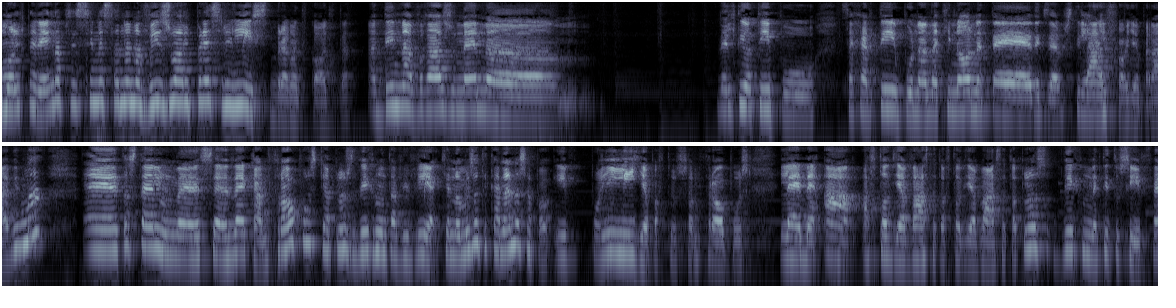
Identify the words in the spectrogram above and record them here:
μόλις περιέγραψες είναι σαν ένα visual press release στην πραγματικότητα. Αντί να βγάζουν ένα δελτίο τύπου σε χαρτί που να ανακοινώνεται, δεν ξέρω, στη LiFO για παράδειγμα, ε, το στέλνουν σε 10 ανθρώπους και απλώς δείχνουν τα βιβλία. Και νομίζω ότι κανένας από, ή πολύ λίγοι από αυτούς τους ανθρώπους λένε «Α, αυτό διαβάστε το, αυτό διαβάστε το». Απλώς δείχνουν τι τους ήρθε,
